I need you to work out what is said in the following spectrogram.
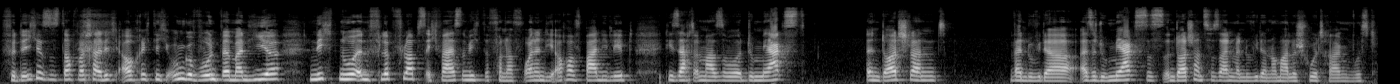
für dich ist es doch wahrscheinlich auch richtig ungewohnt, wenn man hier nicht nur in Flipflops, ich weiß nämlich von einer Freundin, die auch auf Bali lebt, die sagt immer so, du merkst in Deutschland, wenn du wieder, also du merkst es in Deutschland zu sein, wenn du wieder normale Schuhe tragen musst.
